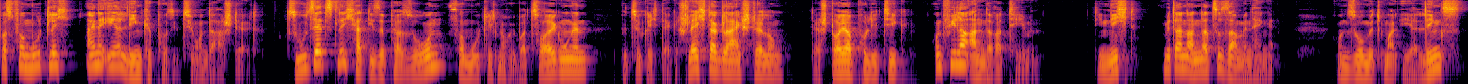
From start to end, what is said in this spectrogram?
was vermutlich eine eher linke Position darstellt. Zusätzlich hat diese Person vermutlich noch Überzeugungen bezüglich der Geschlechtergleichstellung, der Steuerpolitik und vieler anderer Themen, die nicht miteinander zusammenhängen und somit mal eher links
